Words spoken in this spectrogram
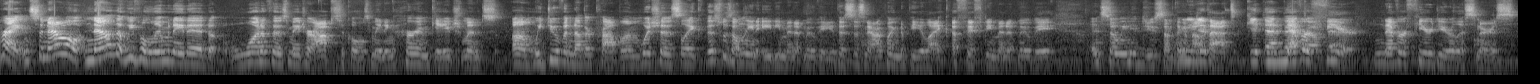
Right, and so now now that we've eliminated one of those major obstacles, meaning her engagement, um, we do have another problem, which is like this was only an 80 minute movie. This is now going to be like a 50 minute movie, and so we need to do something about that. get that Never fear, never fear, dear listeners.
